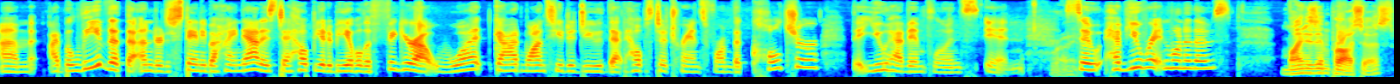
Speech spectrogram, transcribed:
Um, I believe that the understanding behind that is to help you to be able to figure out what God wants you to do that helps to transform the culture that you have influence in. Right. So, have you written one of those? Mine is in process,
